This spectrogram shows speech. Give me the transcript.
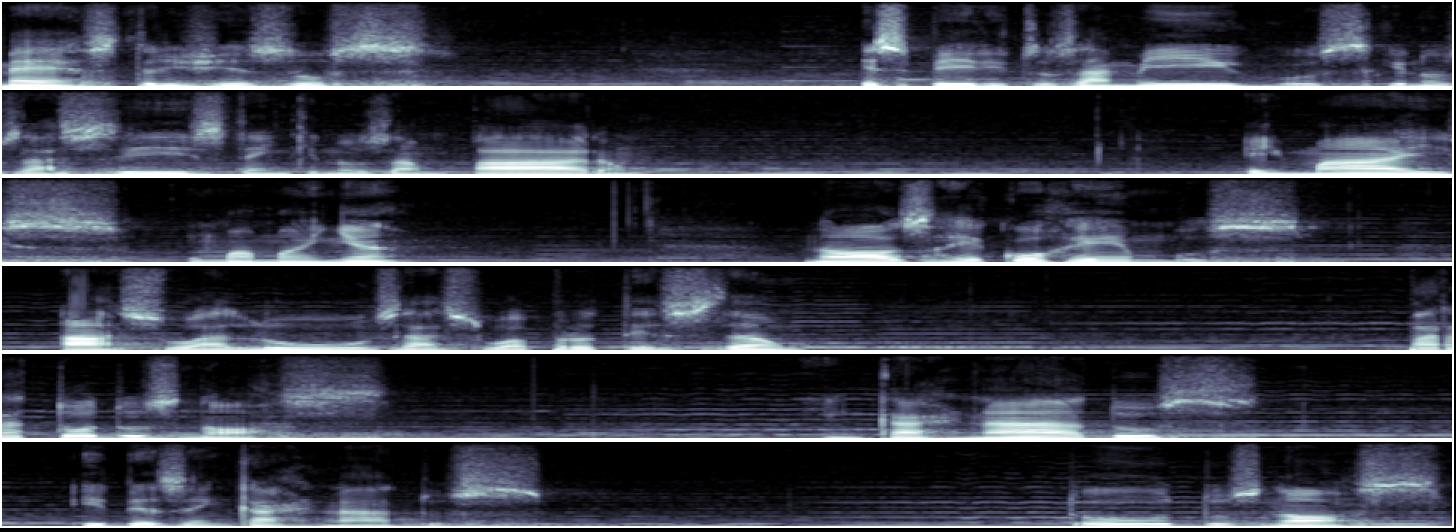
Mestre Jesus, Espíritos amigos que nos assistem, que nos amparam, em mais uma manhã, nós recorremos à Sua luz, à Sua proteção, para todos nós, encarnados e desencarnados. Todos nós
